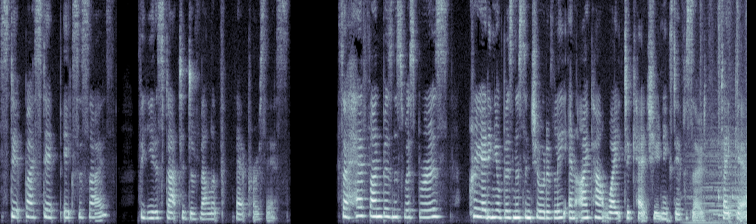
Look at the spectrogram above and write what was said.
step by step exercise for you to start to develop that process. So, have fun, business whisperers creating your business intuitively, and I can't wait to catch you next episode. Take care.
